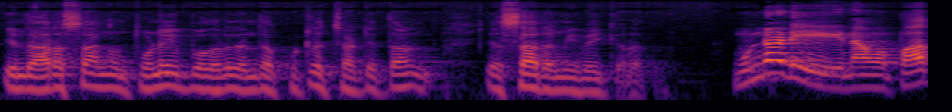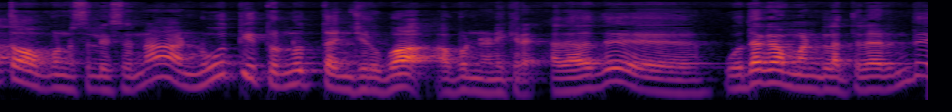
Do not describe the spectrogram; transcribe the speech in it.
இந்த அரசாங்கம் துணை போகிறது என்ற குற்றச்சாட்டை தான் எஸ்ஆர்எம்இ வைக்கிறது. முன்னாடி நாம் பார்த்தோம் அப்படின்னு சொல்லி சொன்னால் நூற்றி தொண்ணூத்தஞ்சு ரூபா அப்படின்னு நினைக்கிறேன். அதாவது உதக மண்டலத்திலேருந்து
